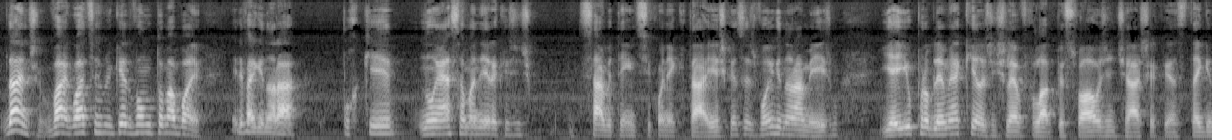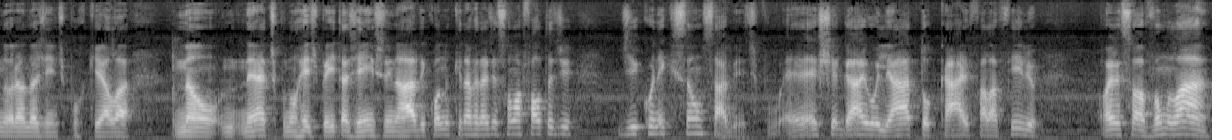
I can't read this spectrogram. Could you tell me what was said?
Dante, vai, guarda seus brinquedos, vamos tomar banho. Ele vai ignorar, porque não é essa maneira que a gente, sabe, tem de se conectar. E as crianças vão ignorar mesmo. E aí o problema é aquilo, a gente leva pro lado pessoal, a gente acha que a criança está ignorando a gente porque ela não, né, tipo, não respeita a gente nem nada, e quando que na verdade é só uma falta de, de conexão, sabe? Tipo, é chegar e olhar, tocar e falar, filho, olha só, vamos lá,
